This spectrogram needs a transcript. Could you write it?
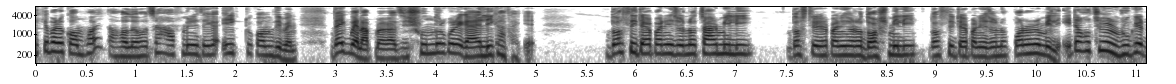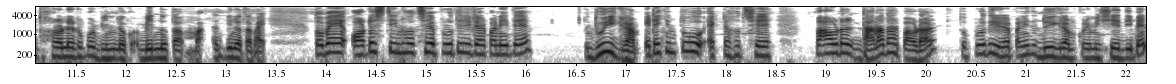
একেবারে কম হয়, তাহলে হচ্ছে হাফ মিলি থেকে একটু কম দিবেন। দেখবেন আপনারা যে সুন্দর করে গায়ে লেখা থাকে দশ লিটার পানির জন্য চার মিলি, দশ লিটার পানির জন্য দশ মিলি, দশ লিটার পানির জন্য পনেরো মিলি। এটা হচ্ছে রোগের ধরনের উপর ভিন্ন ভিন্নতা ভিন্নতা পায়। তবে অটোস্টিন হচ্ছে প্রতি লিটার পানিতে দুই গ্রাম। এটা কিন্তু একটা হচ্ছে পাউডার দানাদার পাউডার তো প্রতি লিটার পানিতে দুই গ্রাম করে মিশিয়ে দিবেন।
